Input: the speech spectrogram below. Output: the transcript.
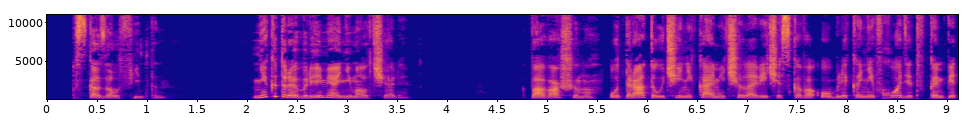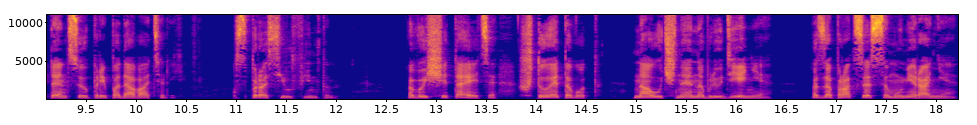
— сказал Финтон. Некоторое время они молчали. «По-вашему, утрата учениками человеческого облика не входит в компетенцию преподавателей?» — спросил Финтон. «Вы считаете, что это вот научное наблюдение за процессом умирания,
